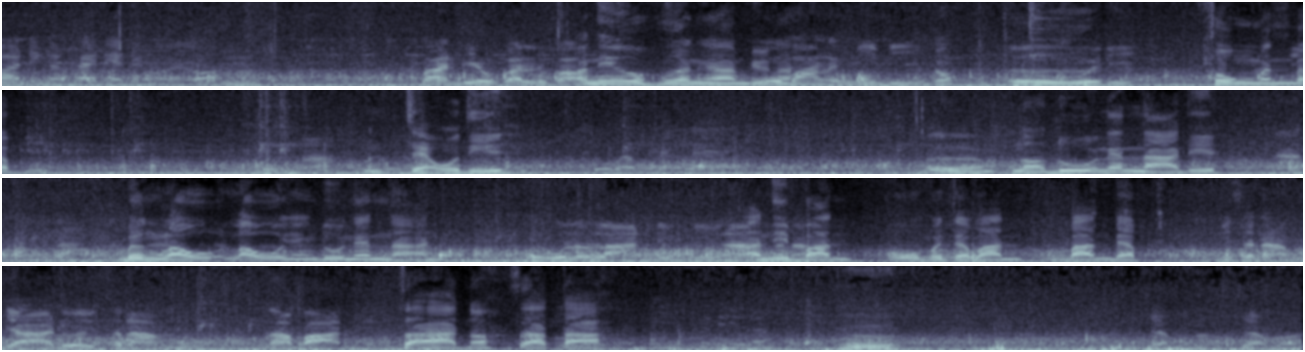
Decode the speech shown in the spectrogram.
บ้านนี้กับใครเน็ตหน่อยก็อืมบ้านเดียวกันหรือเปล่าอันนี้ก็เฮือนงามอยู่โอ้นะ บ้านหลังนี้ดีเนาะเออ สวยดีทรงมันแบบตรงนะมันแจ๋วดีดูแบบแข็งแรงเออเนาะดูแน่นหนาดี น่าสงสารเบื้องเล้าเล้ายังดูแน่นหนา โอ้โหแล้วลานอย่างนี้ะ อันนี้บ้าน โอ้เป็นแต่บ้านบ้านแบบมีสนามหญ้าด้วยสนามหน้าบ้านเนี่ยสะอาดเนาะสะอาดตาดีนะเออแจ่มนะแจ่มว่ะ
